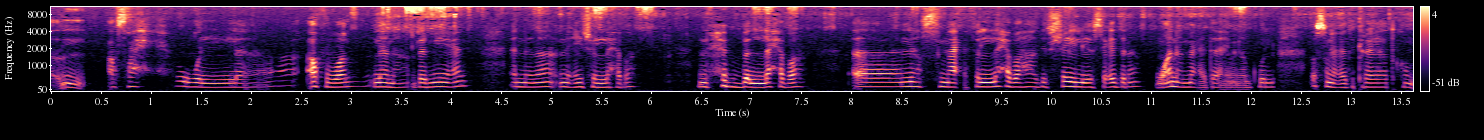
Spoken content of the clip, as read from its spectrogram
فالأصح والأفضل لنا جميعا أننا نعيش اللحظة نحب اللحظة نصنع في اللحظة هذه الشيء اللي يسعدنا. وأنا مع دائما أقول اصنعوا ذكرياتكم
